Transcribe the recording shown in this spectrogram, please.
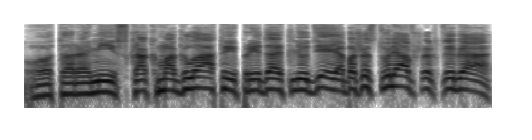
О, Тарамис, как могла ты предать людей, обожествлявших тебя!»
